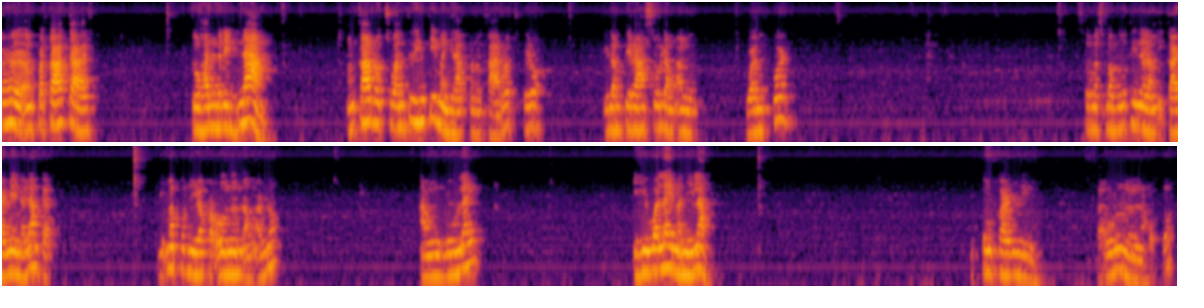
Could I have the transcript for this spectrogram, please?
Kasi ang patatas, 200 na. Ang carrots, 120. May hapon ng carrots. Pero ilang piraso lang ang 1 quart. So, mas mabuti na lang ikarne na lang. Kaya, di man po nila kaunon ang ano, ang gulay. Ihiwalay Manila. Itong karne. Kaunon na lang ako to.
